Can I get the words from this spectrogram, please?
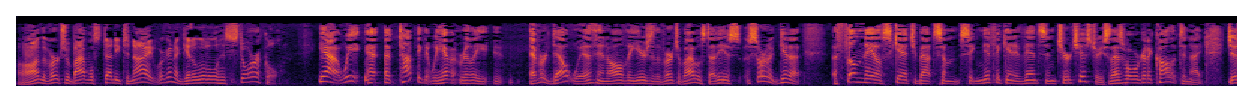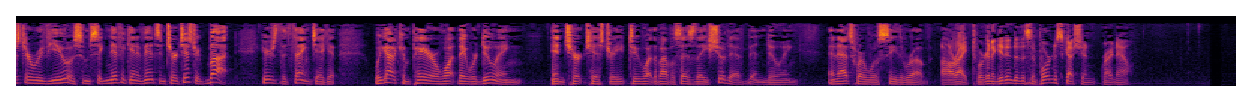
On the virtual Bible study tonight, we're going to get a little historical. Yeah, we a topic that we haven't really uh, ever dealt with in all the years of the virtual Bible study is sort of get a, a thumbnail sketch about some significant events in church history. So that's what we're going to call it tonight. Just a review of some significant events in church history. But here's the thing, Jacob. We got to compare what they were doing in church history to what the Bible says they should have been doing. And that's where we'll see the rub. All right, we're going to get into this important discussion right now.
